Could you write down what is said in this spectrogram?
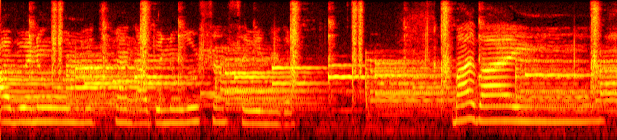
Abone ol lütfen. Abone olursan sevinirim. Bye bye.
